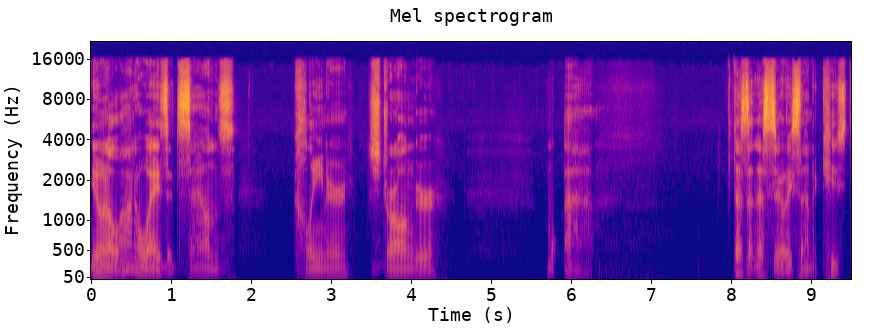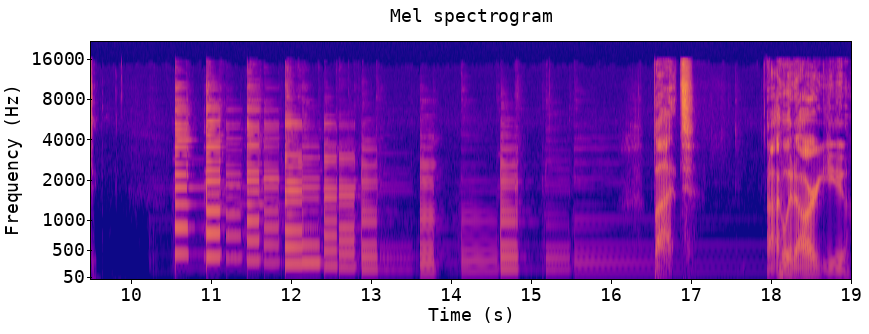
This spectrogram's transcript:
know, in a lot of ways, it sounds cleaner, stronger. Uh, doesn't necessarily sound acoustic. But I would argue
